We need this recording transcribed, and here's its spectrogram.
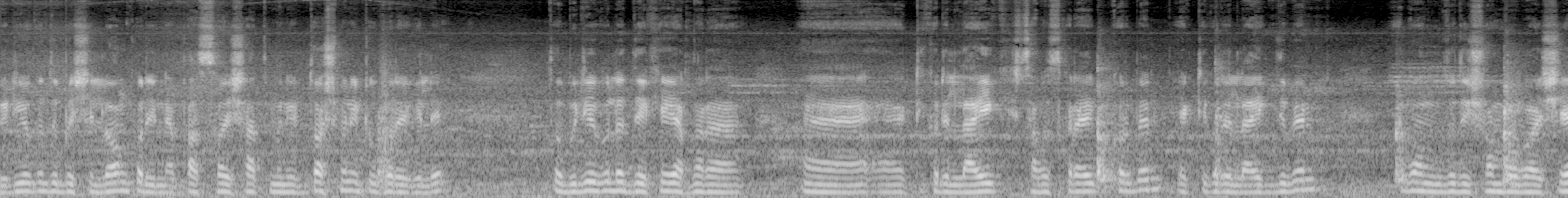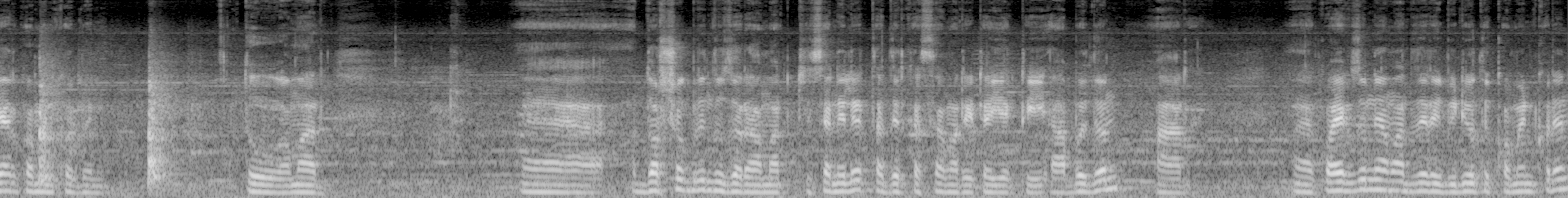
ভিডিও কিন্তু বেশি লং করি না, পাঁচ, ছয়, সাত মিনিট, দশ মিনিট উপরে গেলে। তো ভিডিওগুলো দেখে আপনারা একটি করে লাইক সাবস্ক্রাইব করবেন, একটি করে লাইক দিবেন এবং যদি সম্ভব হয় শেয়ার কমেন্ট করবেন। তো আমার দর্শকবৃন্দ যারা আমার চ্যানেলের তাদের কাছে আমার এটাই একটি আবেদন। আর কয়েকজনে আমাদের এই ভিডিওতে কমেন্ট করেন।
